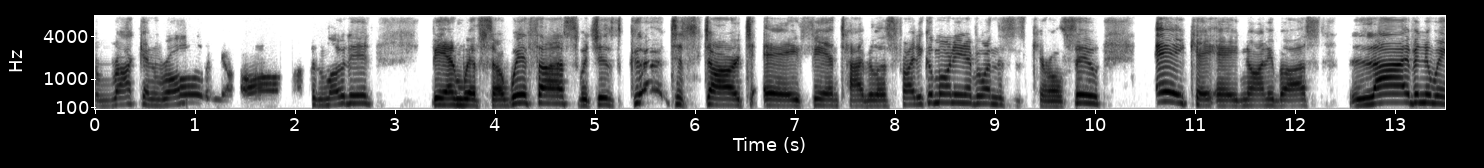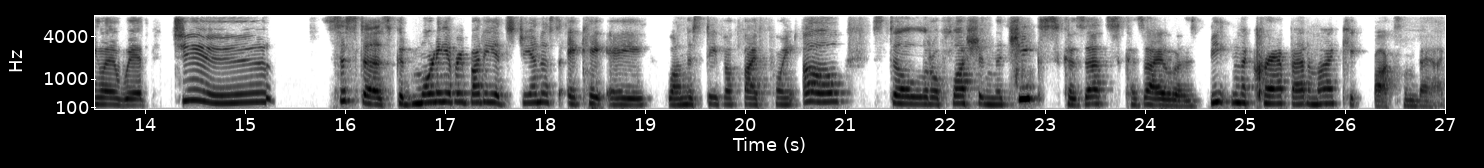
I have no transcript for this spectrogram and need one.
rock and roll. We are all up and loaded. Bandwidths are with us, which is good to start a fantabulous Friday. Good morning, everyone. This is Carol Sue, aka Naughty Boss, live in New England with two sisters. Good morning, everybody. It's Janice, aka Wellness Diva 5.0. Still a little flush in the cheeks because that's because I was beating the crap out of my kickboxing bag.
